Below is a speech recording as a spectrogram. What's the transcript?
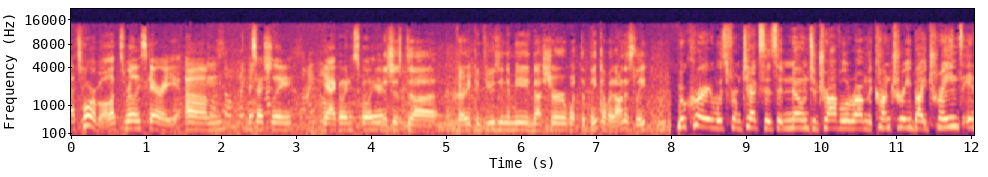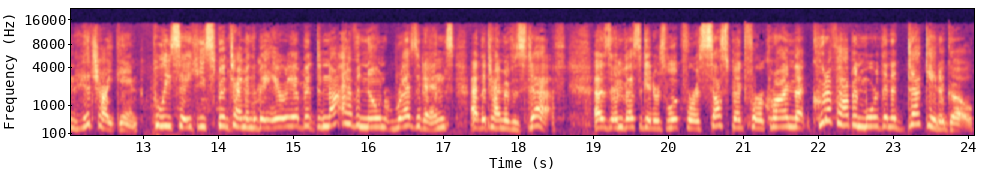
That's horrible. That's really scary, um, especially, yeah, going to school here. It's just uh, very confusing to me. Not sure what to think of it, honestly. McCrary was from Texas and known to travel around the country by trains and hitchhiking. Police say he spent time in the Bay Area but did not have a known residence at the time of his death. As investigators look for a suspect for a crime that could have happened more than a decade ago,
